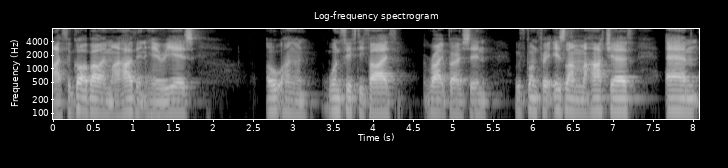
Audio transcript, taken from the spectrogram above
I forgot about him. I haven't. Here he is. Oh, hang on. 155. Right person. We've gone for Islam Makhachev. Um,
